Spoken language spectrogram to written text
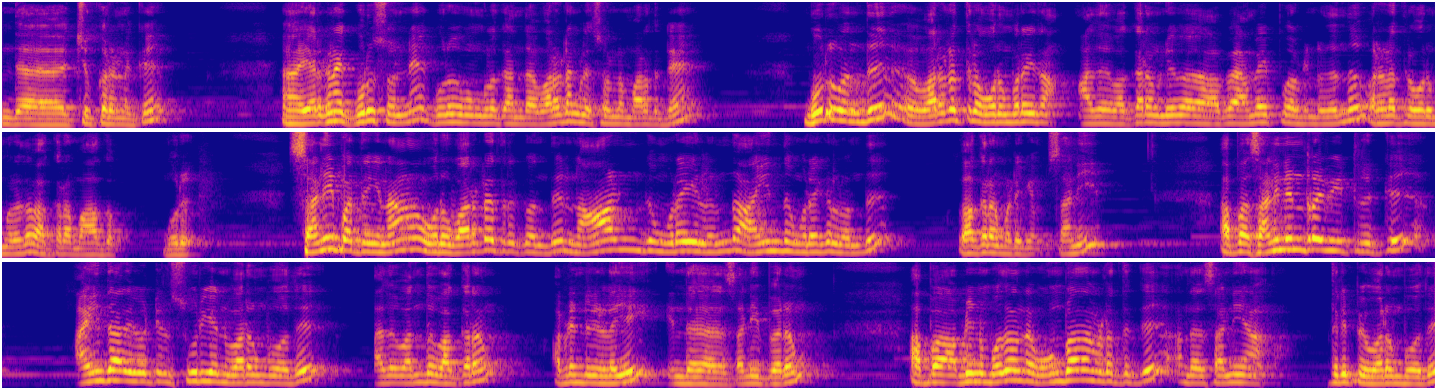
இந்த சுக்கிரனுக்கு. ஏற்கனவே குரு சொன்னேன். குரு உங்களுக்கு அந்த வருடங்களை சொல்ல மறந்துட்டேன். குரு வந்து வருடத்தில் ஒரு முறை தான். அது வக்கரம் அமைப்பு அப்படின்றது வந்து வருடத்தில் ஒரு முறை தான் வக்கரம் ஆகும் குரு. சனி பார்த்தீங்கன்னா ஒரு வருடத்திற்கு வந்து நான்கு முறையிலிருந்து ஐந்து முறைகள் வந்து வக்கரம் அடைக்கும் சனி. அப்போ சனி நின்ற வீட்டிற்கு ஐந்தாவது வீட்டில் சூரியன் வரும்போது அது வந்து வக்கரம் அப்படின்ற நிலையை இந்த சனி பெறும். அப்போ அப்படின்னும் போது அந்த ஒன்பதாம் இடத்துக்கு அந்த சனியா திருப்பி வரும்போது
